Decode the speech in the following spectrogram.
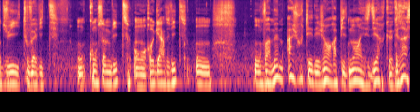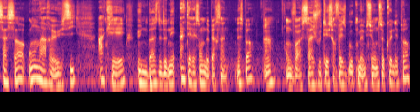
Aujourd'hui tout va vite. On consomme vite, on regarde vite, on, va même ajouter des gens rapidement et se dire que grâce à ça, on a réussi à créer une base de données intéressante de personnes, n'est-ce pas? Hein? On va s'ajouter sur Facebook même si on ne se connaît pas,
